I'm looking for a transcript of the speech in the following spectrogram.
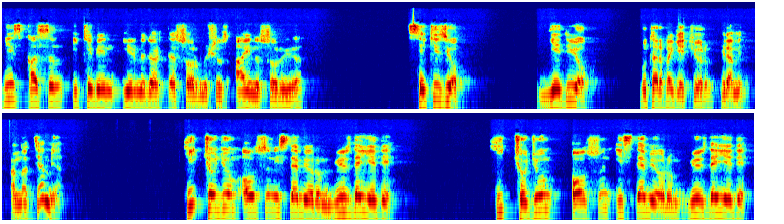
Biz Kasım 2024'te sormuşuz aynı soruyu. 8 yok. 7 yok. Bu tarafa geçiyorum. Piramit anlatacağım ya. Hiç çocuğum olsun istemiyorum. Yüzde yedi. Hiç çocuğum olsun istemiyorum. Yüzde yedi.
